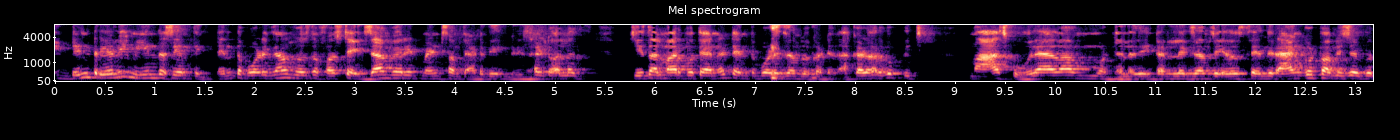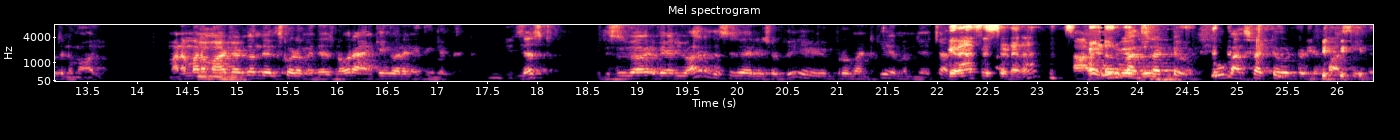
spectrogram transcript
it didn't really mean the same thing tenth board exams was the first exam where it meant something అంటే దీని రిజల్ట్ వల్ల జీతాలు మారిపోతాయి అన్న టెన్త్ బోర్డ్ ఎగ్జామ్స్ ఒకటి. అక్కడ వరకు పిచ్చి మా స్కూల్ మొట్టలేదు ఇంటర్నల్ ఎగ్జామ్స్ ఏదొస్తే ర్యాంక్ కూడా పబ్లిష్ అయిపోతుండే మా వాళ్ళు. మనం మనం Mhm. మాట్లాడుకొని తెలుసుకోవడమే. There no ranking or anything like that just this is where you are this is where you should be ఇంప్రూవ్మెంట్కి ఏమేమి చేయొచ్చు గ్రాఫ్ ఇస్తుండేనా కన్స్ట్రక్టివ్ టూ కన్స్ట్రక్టివ్ ఉంటుండే మా సీన్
